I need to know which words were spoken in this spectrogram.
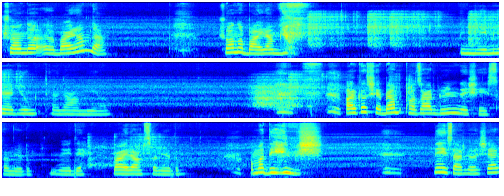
şu anda e, bayram da şu anda bayram diyorum. Ben yemin ediyorum selam ya. Arkadaşlar ben pazar günü de şey sanıyordum. Neydi? Bayram sanıyordum. Ama değilmiş. Neyse arkadaşlar.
